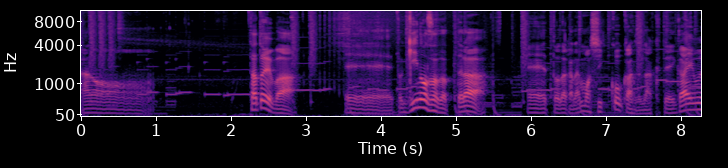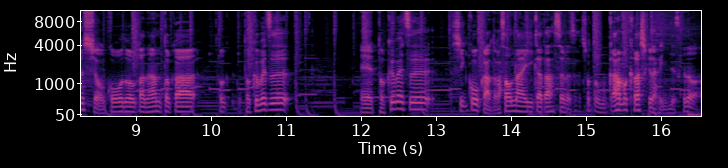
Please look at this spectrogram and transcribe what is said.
あのー、例えば、えっ、ー、と、ギノザだったら、えっ、と、だからもう執行官じゃなくて、外務省行動かなんとか、特別、えー、特別執行官とかそんな言い方するんですよ。ちょっと僕あんま詳しくないんですけど、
